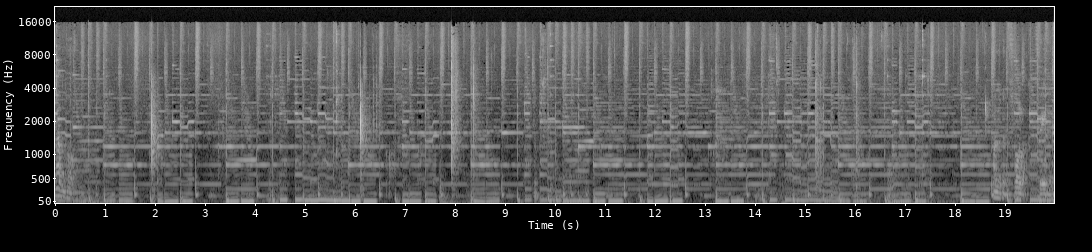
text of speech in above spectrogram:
That ball. One's gonna fall off, I feel it.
